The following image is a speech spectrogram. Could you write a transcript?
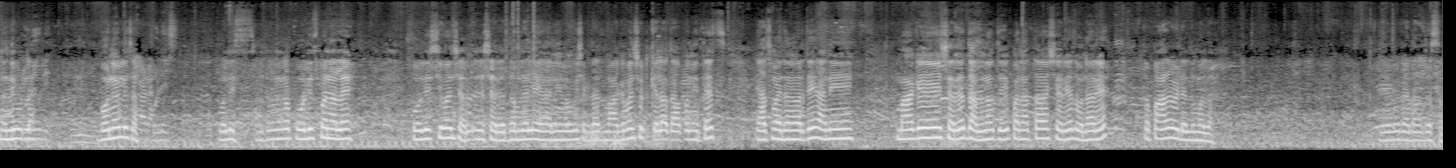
नंदी कुठला आहे? बोनिवलीचा. पोलीस. मित्रांनो का पोलीस पण आलाय. पोलीसची पण शर शर्यत जमलेली आहे. आणि बघू शकतात मागे पण शूट केला होता आपण इथेच याच मैदानावरती. आणि मागे शर्यत झाली नव्हती पण आता शर्यत होणार आहे. तर पाहायला भेटेल तुम्हाला. हे बघा आता जसं.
